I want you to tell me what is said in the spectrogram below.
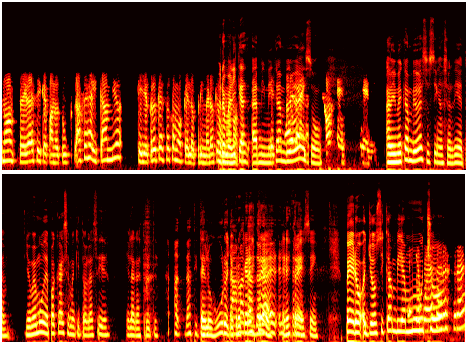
No, te iba a decir que cuando tú haces el cambio, que yo creo que eso es como que lo primero que Pero uno marica, nota. a mí me cambió eso. es. A mí me cambió eso sin hacer dieta. Yo me mudé para acá y se me quitó la acidez y la gastritis. a- a ti Te lo juro, yo creo que era estrés. el- el Era estrés, sí. Pero yo sí cambié Que mucho. puede ser estrés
